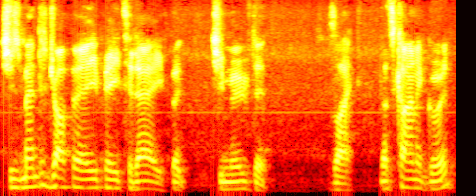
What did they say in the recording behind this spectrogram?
She's meant to drop her EP today, but she moved it. It's like that's kind of good.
